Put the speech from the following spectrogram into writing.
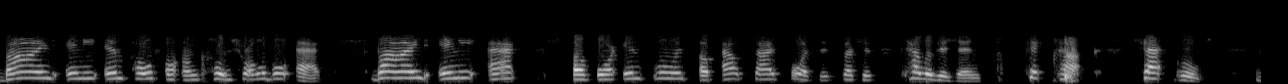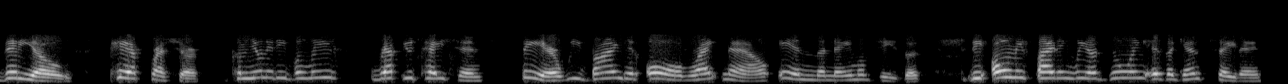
Bind any impulse or uncontrollable act. Bind any act of or influence of outside forces such as television, TikTok, chat groups, videos, peer pressure, community beliefs, reputation, fear. We bind it all right now in the name of Jesus. The only fighting we are doing is against Satan.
